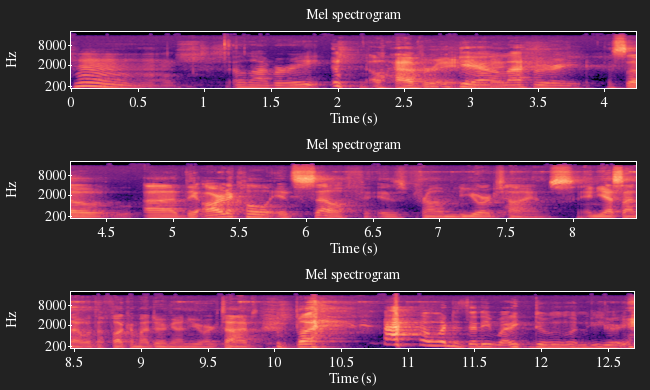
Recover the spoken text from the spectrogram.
Hmm. Elaborate. Elaborate. yeah, okay. elaborate. So uh, the article itself is from New York Times, and yes, I know what the fuck am I doing on New York Times, but what is anybody doing on New York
